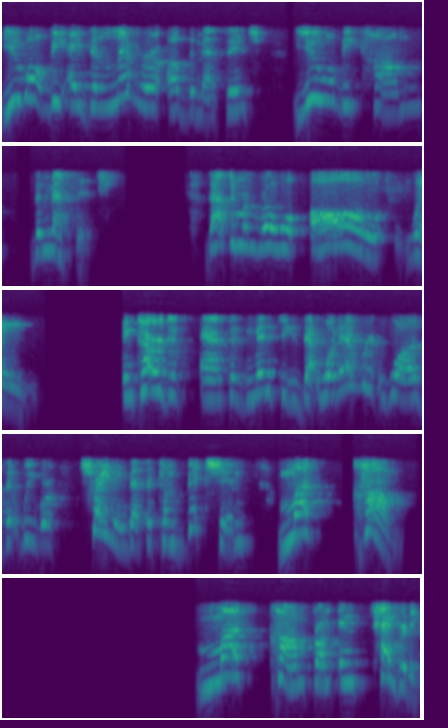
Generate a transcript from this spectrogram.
You won't be a deliverer of the message, you will become the message. Dr. Munroe will always encourage us as his mentees that whatever it was that we were training, that the conviction must come, must come from integrity.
